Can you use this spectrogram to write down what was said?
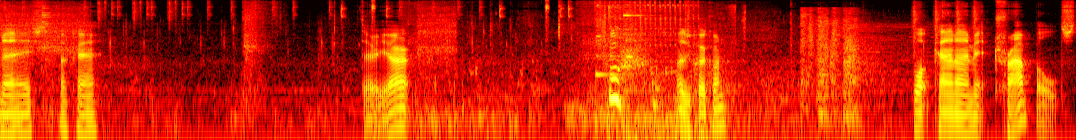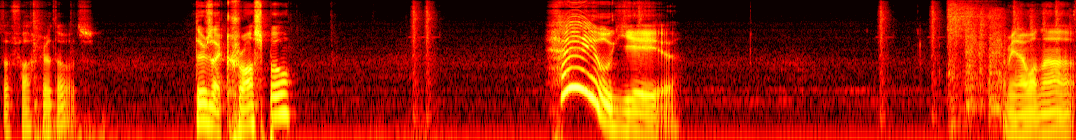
Nice, okay. There you are. Whew, that was a quick one. What can I make? Trap bolts? The fuck are those? There's a crossbow? Hell yeah! I mean, I want that.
